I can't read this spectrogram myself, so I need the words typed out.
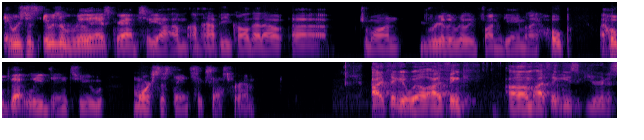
it was just it was a really nice grab. So yeah, I'm I'm happy you called that out, uh, Juwan. Really really fun game, and I hope I hope that leads into more sustained success for him. I think it will. I think um, I think he's you're going to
